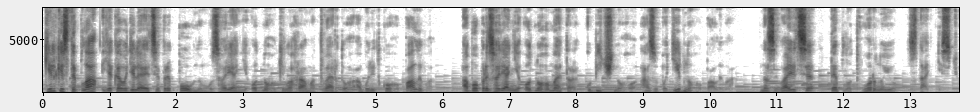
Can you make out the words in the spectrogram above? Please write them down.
Кількість тепла, яка виділяється при повному згорянні 1 кг твердого або рідкого палива, або при згорянні 1 метра кубічного газоподібного палива, називається теплотворною здатністю.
